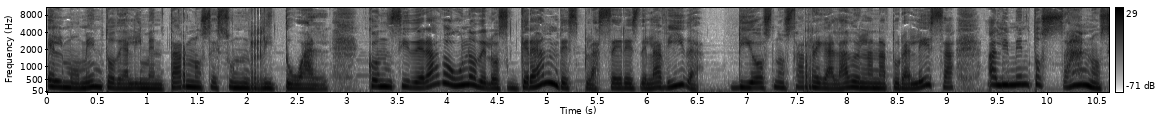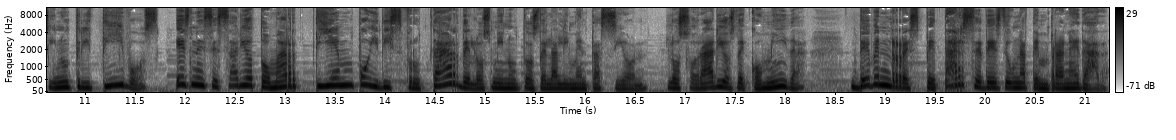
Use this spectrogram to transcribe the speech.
El momento de alimentarnos es un ritual, considerado uno de los grandes placeres de la vida. Dios nos ha regalado en la naturaleza alimentos sanos y nutritivos. Es necesario tomar tiempo y disfrutar de los minutos de la alimentación, los horarios de comida, deben respetarse desde una temprana edad.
